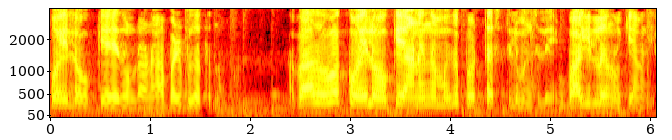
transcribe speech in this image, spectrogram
കോയിൽ ഓക്കെ ആയതുകൊണ്ടാണ് ആ ബൾബ് കത്തുന്നത്. അപ്പൊ അത് കോയിൽ ഓക്കെ ആണെന്ന് നമുക്ക് ഇപ്പോൾ ടെസ്റ്റിൽ മനസ്സിലായി. ബാക്കിയുള്ളത് നോക്കിയാൽ മതി.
